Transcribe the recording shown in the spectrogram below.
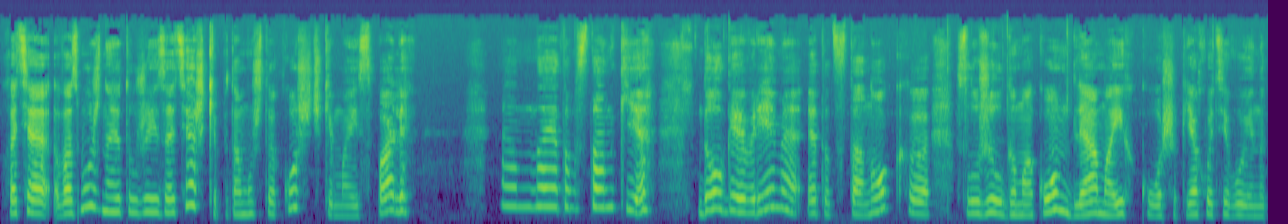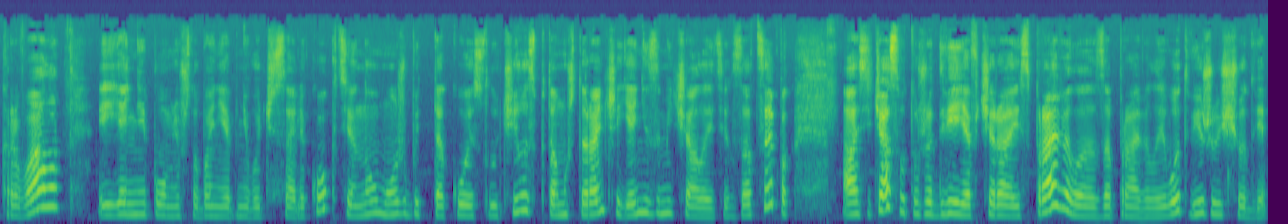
Хотя, возможно, это уже и затяжки, потому что кошечки мои спали на этом станке. Долгое время этот станок э, служил гамаком для моих кошек. Я хоть его и накрывала, и я не помню, чтобы они об него чесали когти, но, может быть, такое случилось, потому что раньше я не замечала этих зацепок. А сейчас вот уже две я вчера исправила, заправила, и вот вижу еще две.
